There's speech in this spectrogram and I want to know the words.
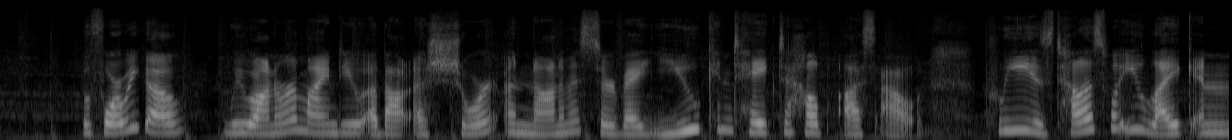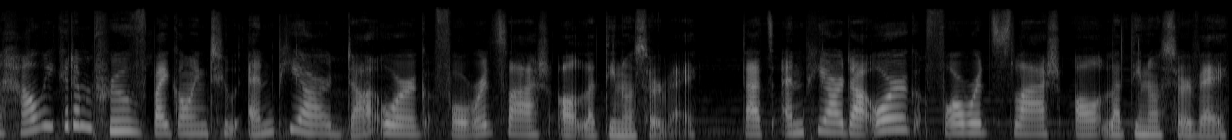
Before we go, we want to remind you about a short anonymous survey you can take to help us out. Please tell us what you like and how we could improve by going to npr.org forward slash alt Latino survey. That's npr.org forward slash alt Latino survey.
